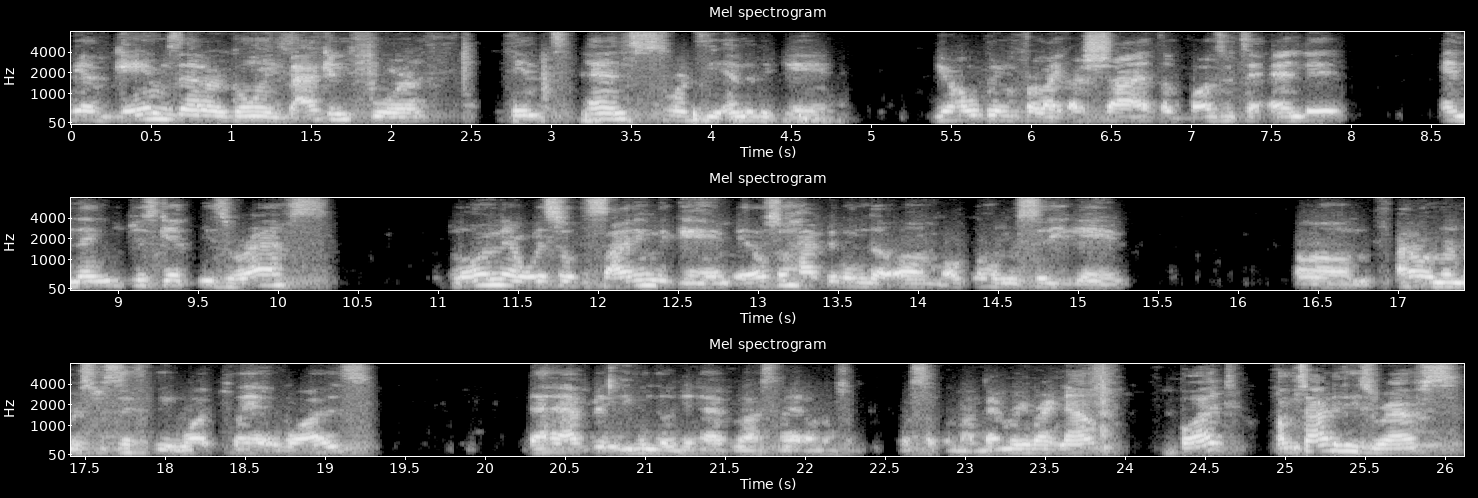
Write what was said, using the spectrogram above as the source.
We have games that are going back and forth, intense towards the end of the game. You're hoping for like a shot at the buzzer to end it, and then you just get these refs blowing their whistle, deciding the game. It also happened in the um, Oklahoma City game. Um, I don't remember specifically what play it was that happened, even though it did happen last night. I don't know what's up in my memory right now. But I'm tired of these refs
